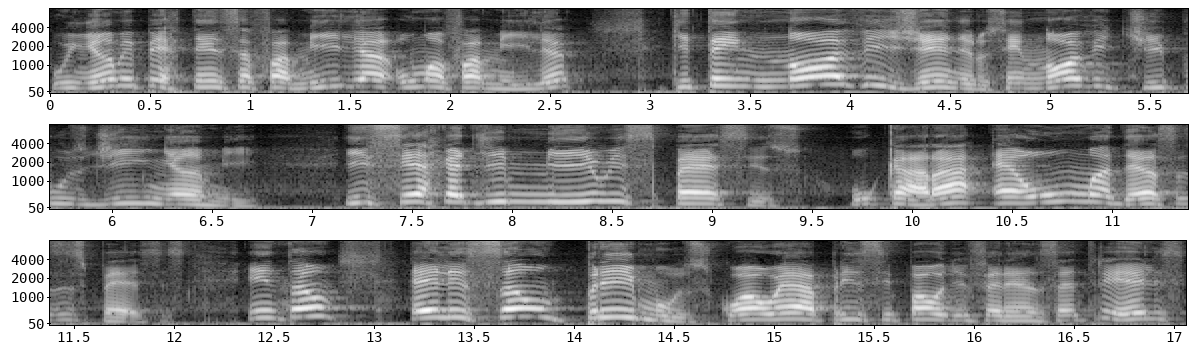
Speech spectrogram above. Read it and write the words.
O inhame pertence à família, uma família que tem nove gêneros, tem nove tipos de inhame e cerca de mil espécies. O cará é uma dessas espécies. Então, eles são primos. Qual é a principal diferença entre eles?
